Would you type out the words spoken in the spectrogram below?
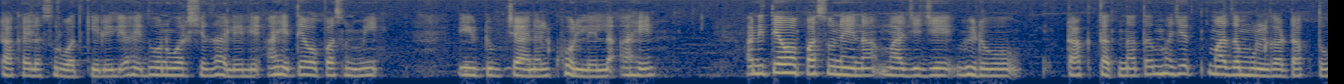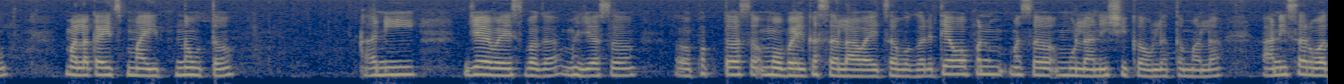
टाकायला सुरुवात केलेली आहे. दोन वर्षे झालेली आहे. तेव्हापासून मी यूट्यूब चॅनल खोललेलं आहे. आणि तेव्हापासून आहे ना माझे जे व्हिडिओ टाकतात ना तर म्हणजे माझा मुलगा टाकतो. मला काहीच माहीत नव्हतं. आणि ज्यावेळेस बघा म्हणजे असं फक्त असं मोबाईल कसा लावायचा वगैरे तेव्हा पण असं मुलांनी शिकवलं तर मला. आणि सर्वात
